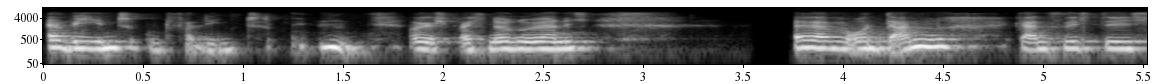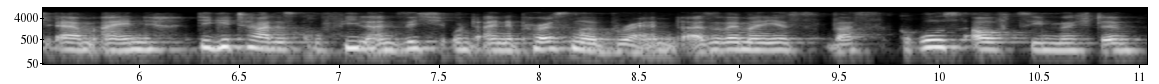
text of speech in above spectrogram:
erwähnt und verlinkt. Aber wir sprechen darüber nicht. Ähm, und dann ganz wichtig, ähm, ein digitales Profil an sich und eine Personal Brand. Also wenn man jetzt was groß aufziehen möchte,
